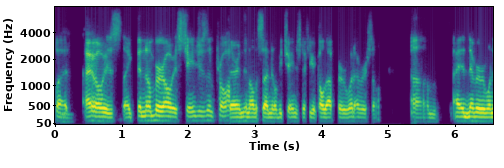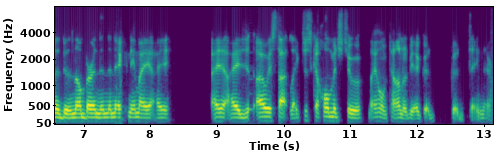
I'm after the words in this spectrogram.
but mm-hmm. I always like the number always changes in pro there, and then all of a sudden it'll be changed if you get called up or whatever. So um, I never wanted to do the number, and then the nickname I I I, I, I always thought like just a homage to my hometown would be a good good thing there.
